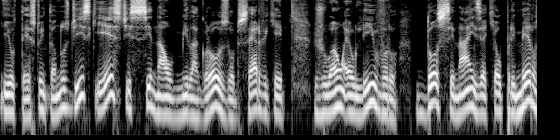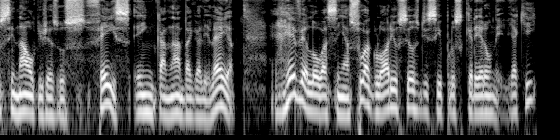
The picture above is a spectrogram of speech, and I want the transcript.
E o texto então nos diz que este sinal milagroso, observe que João é o livro dos sinais, e aqui é o primeiro sinal que Jesus fez em Caná da Galileia revelou assim a sua glória e os seus discípulos creram nele. E aqui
